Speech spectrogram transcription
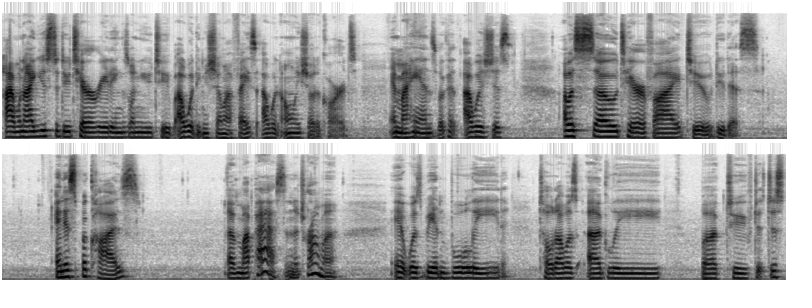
I when I used to do tarot readings on YouTube, I wouldn't even show my face. I would only show the cards and my hands because I was just I was so terrified to do this. And it's because of my past and the trauma. It was being bullied, told I was ugly, buck toothed. Just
